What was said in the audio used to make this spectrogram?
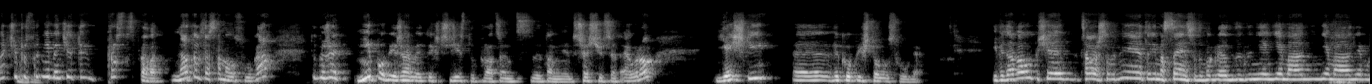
Czyli po prostu nie będzie, to prosta sprawa, nadal ta sama usługa, tylko że nie pobierzemy tych 30%, tam nie wiem, 600 euro, jeśli e, wykupisz tą usługę. I wydawałoby się, cała reszta, nie, to nie ma sensu, to w ogóle nie, nie ma, nie ma, nie ma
